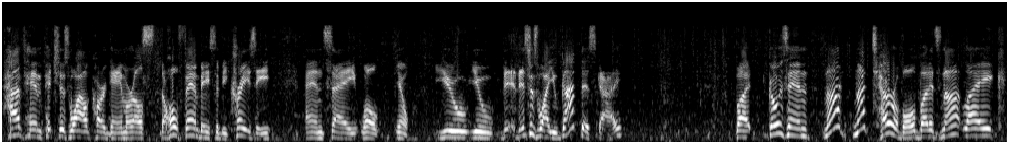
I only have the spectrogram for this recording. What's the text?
have him pitch this wild card game, or else the whole fan base would be crazy and say, well, you know, you you th- this is why you got this guy. But goes in not not terrible, but it's not like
